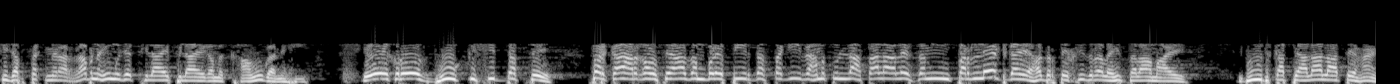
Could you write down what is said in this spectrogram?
کہ جب تک میرا رب نہیں مجھے کھلائے پلائے گا، میں کھاؤں گا نہیں۔ ایک روز بھوک کی شدت سے سرکار غوث اعظم بڑے پیر دستگیر رحمت اللہ تعالی علیہ زمین پر لیٹ گئے، حضرت خضر علیہ السلام آئے، دودھ کا پیالہ لاتے ہیں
